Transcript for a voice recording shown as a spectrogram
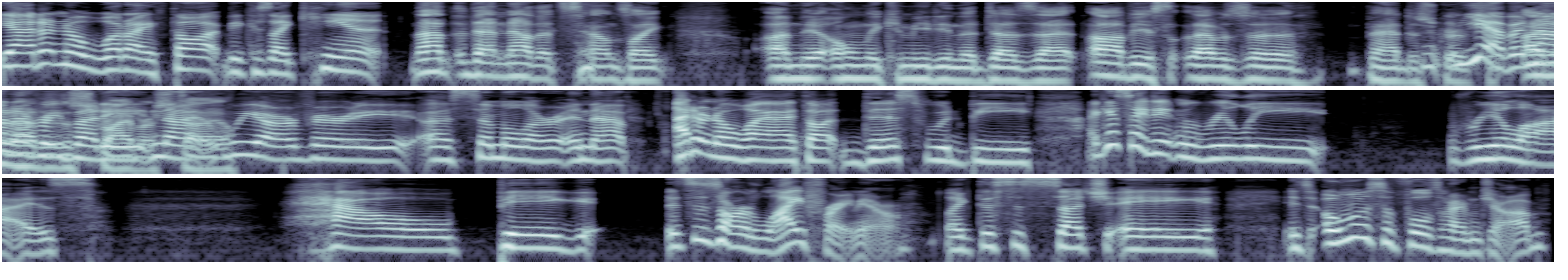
Yeah, I don't know what I thought because I can't. Not that now that sounds like I'm the only comedian that does that. Obviously, that was a bad description. Yeah, but not know how to describe everybody. Not, we are very uh, similar in that. I don't know why I thought this would be. I guess I didn't really realize how big this is our life right now. Like this is such a. It's almost a full time job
